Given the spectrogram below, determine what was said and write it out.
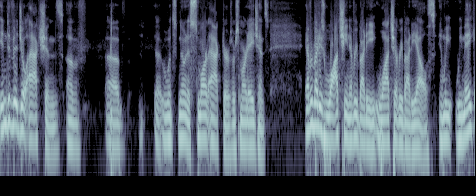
individual actions of, of uh, what's known as smart actors or smart agents, everybody's watching everybody watch everybody else and we we make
